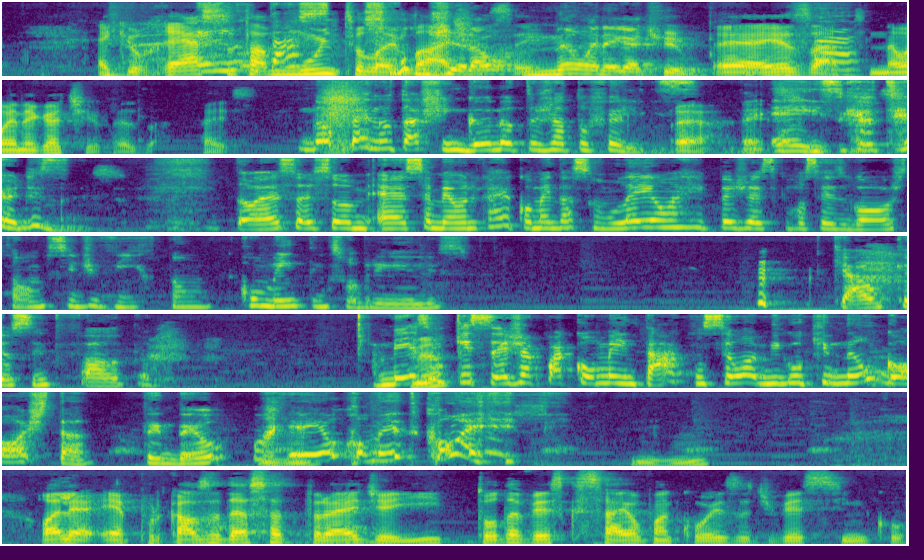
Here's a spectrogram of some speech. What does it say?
É que o resto não tá, tá- muito lá No embaixo. geral, assim. não é negativo. É, exato. Não é negativo, exato. É isso. Meu pé não tá xingando, eu já tô feliz. É, é É isso que eu tenho a dizer. É isso. Então, essa, é sua- essa é a minha única recomendação. Leiam RPGs que vocês gostam, se divirtam, comentem sobre eles. Que é algo que eu sinto falta. Mesmo Né? que seja pra comentar com seu amigo que não gosta, entendeu? Porque Uhum. eu comento com ele. Uhum. Olha, é por causa dessa thread aí, toda vez que sai uma coisa de V5,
